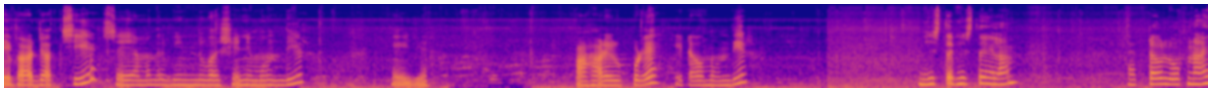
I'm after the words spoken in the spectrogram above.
এবার যাচ্ছি সেই আমাদের বিন্দুবাসিনী মন্দির। এই যে পাহাড়ের উপরে এটাও মন্দির। ভিজতে ভিজতে এলাম। একটাও লোক নাই।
